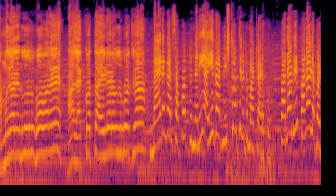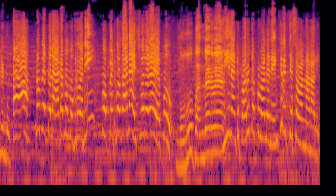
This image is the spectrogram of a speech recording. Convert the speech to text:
అమ్మగారు ఎందుకు వదులుకోవాలి? ఆ లెక్క వస్తే అయ్యగారు వదులుకోవచ్చుగా? మేడం గారి సపోర్ట్ ఉందని అయ్యగారిని ఇష్టం వచ్చినట్టు మాట్లాడకు. పనోడి పనోళ్ళ పడుండు. నువ్వు పెద్దల ఆడమ్మ మొగుడు అని కొప్పెట్టుకోగానే ఐశ్వర్యరావు చెప్పు. నువ్వు పందేనవే? నీలాంటి పరువు తక్కువ వాళ్ళని ఎంకరేజ్ చేసావని అనాలి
